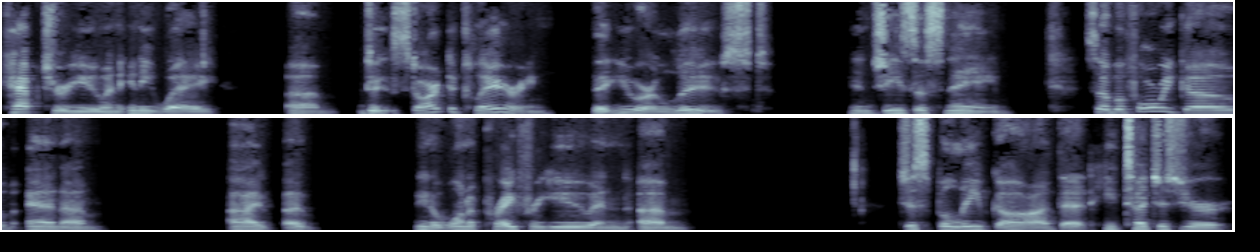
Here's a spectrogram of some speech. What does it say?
capture you in any way, um, start declaring that you are loosed in Jesus' name. So before we go, and um, I, I, you know, want to pray for you and um, just believe God that He touches your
